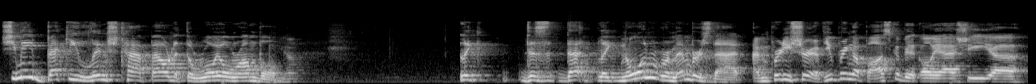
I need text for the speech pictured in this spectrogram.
She made Becky Lynch tap out at the Royal Rumble. Yeah. Like, does that like no one remembers that? I'm pretty sure if you bring up Asuka, be like, oh yeah, she. Uh,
